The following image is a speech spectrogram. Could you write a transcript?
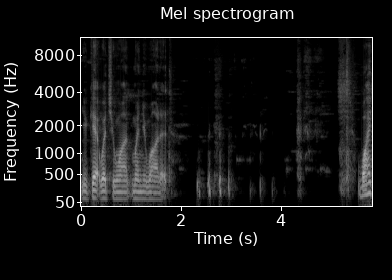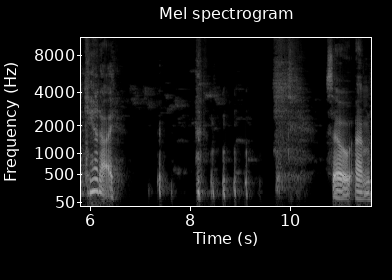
You get what you want when you want it. Why can't I? so um,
